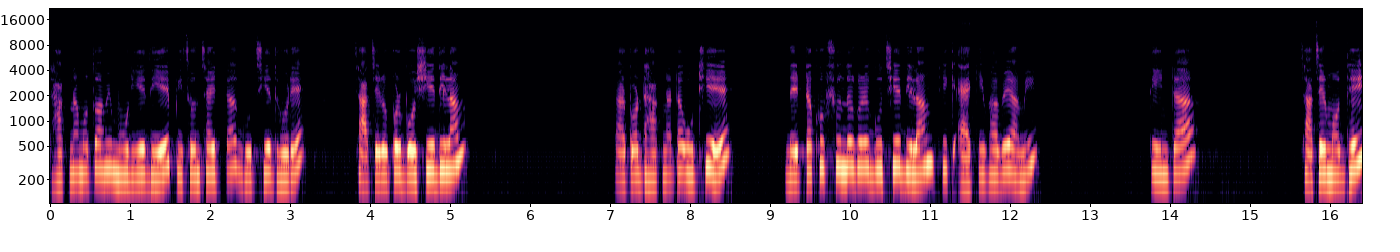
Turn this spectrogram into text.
ঢাকনা মতো আমি মুড়িয়ে দিয়ে পিছন সাইডটা গুছিয়ে ধরে ছাঁচের ওপর বসিয়ে দিলাম। তারপর ঢাকনাটা উঠিয়ে নেটটা খুব সুন্দর করে গুছিয়ে দিলাম। ঠিক একইভাবে আমি তিনটা ছাঁচের মধ্যেই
